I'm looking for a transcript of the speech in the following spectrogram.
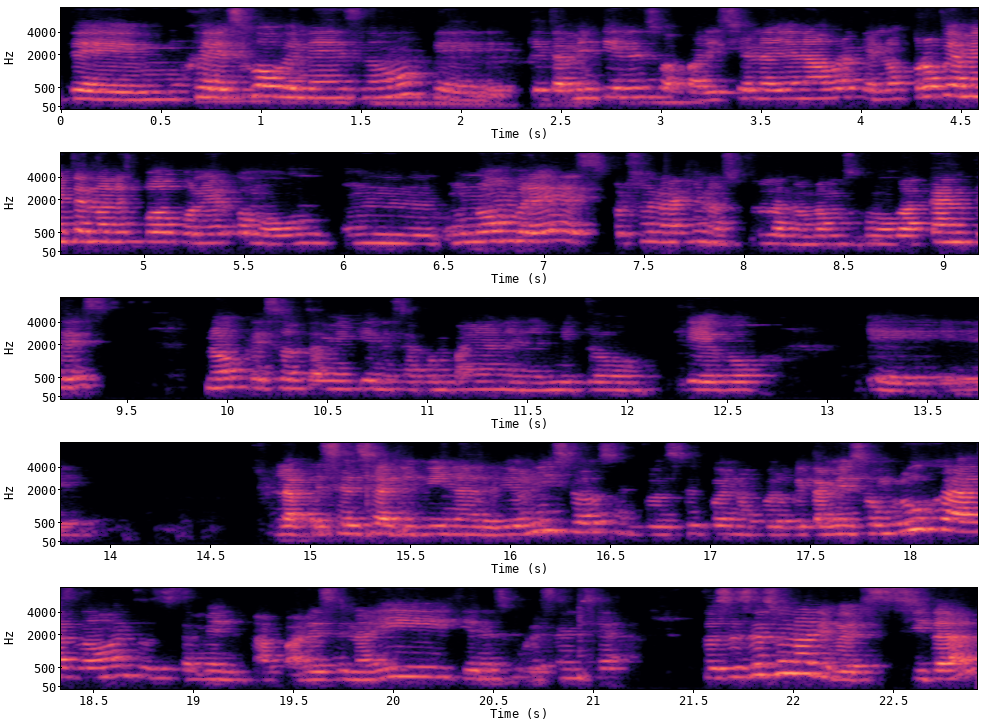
de mujeres jóvenes, ¿no? Que, que, también tienen su aparición allá en la obra, que no, propiamente no les puedo poner como un, un, nombre, es personaje, nosotros las nombramos como vacantes, ¿no? Que son también quienes acompañan en el mito griego, eh, la presencia divina de Dionisos, entonces, bueno, pero que también son brujas, ¿no? Entonces también aparecen ahí, tienen su presencia. Entonces es una diversidad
